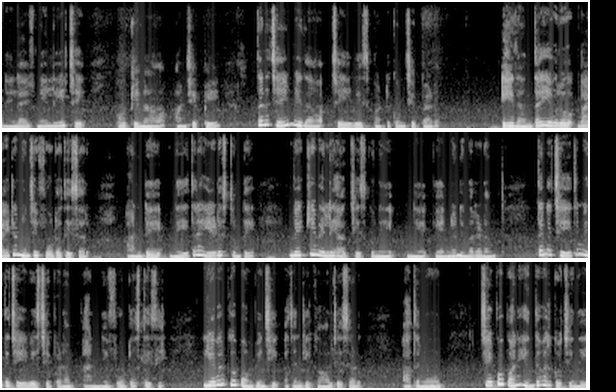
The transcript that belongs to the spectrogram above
నీ లైఫ్ని లీడ్ చేయి ఓకేనా? అని చెప్పి తన చేయి మీద చేయి వేసి పట్టుకొని చెప్పాడు. ఇదంతా ఎవరో బయట నుంచి ఫోటో తీశారు. అంటే నేత్ర ఏడుస్తుంటే వెక్కి వెళ్ళి హక్ చేసుకుని వెన్ను నిమరడం తన చేతి మీద చేయి వేసి చెప్పడం అన్ని ఫొటోస్ తీసి ఎవరికో పంపించి అతనికి కాల్ చేశాడు. అతను చెప్పు పని ఎంతవరకు వచ్చింది?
